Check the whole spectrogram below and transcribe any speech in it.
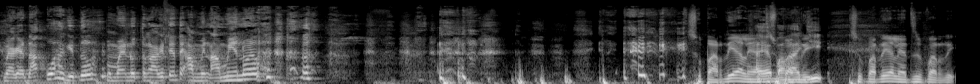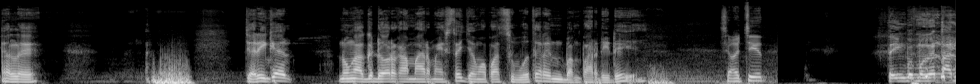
mere dakwah gitu lah pemain nu tengah teh amin amin we lah. Supardi Bang Supardi. Supardi alias Supardi. Ele. Jadi kan nu ngagedor kamar mes teh jam 4 subuh teh lain Bang Pardi deui. Si Ocit. Ting bemengetan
